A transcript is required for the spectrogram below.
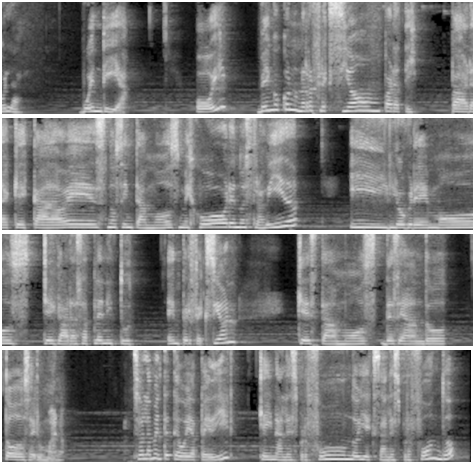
Hola, buen día. Hoy vengo con una reflexión para ti, para que cada vez nos sintamos mejor en nuestra vida y logremos llegar a esa plenitud en perfección que estamos deseando todo ser humano. Solamente te voy a pedir que inhales profundo y exhales profundo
